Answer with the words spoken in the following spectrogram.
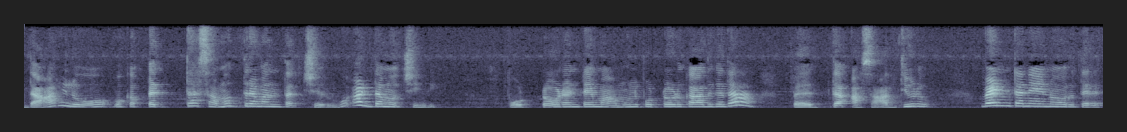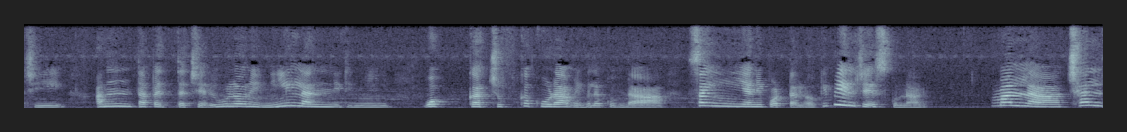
దారిలో ఒక పెద్ద సముద్రమంత చెరువు అడ్డం వచ్చింది పొట్టోడంటే మామూలు పొట్టోడు కాదు కదా పెద్ద అసాధ్యుడు. వెంటనే నోరు తెరచి అంత పెద్ద చెరువులోని నీళ్ళన్నిటినీ ఒక్క చుక్క కూడా మిగలకుండా సయ్యని పొట్టలోకి పీల్చేసుకున్నాడు. మళ్ళా చల్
